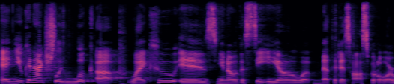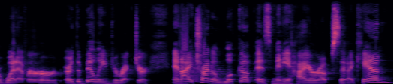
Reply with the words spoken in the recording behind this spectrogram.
And you can actually look up like who is, you know, the CEO of Methodist Hospital or whatever, or, or the billing director. And I try to look up as many higher ups that I can,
